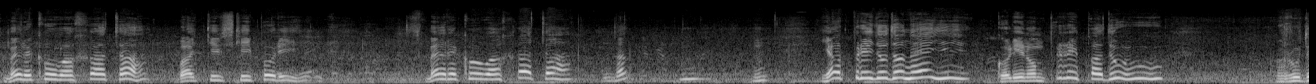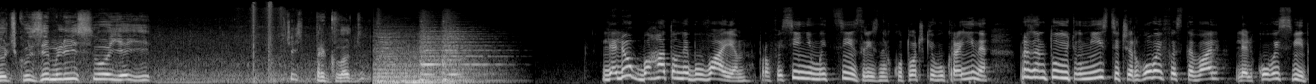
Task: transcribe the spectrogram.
Смерекова хата, батьківський поріг. Смерекова хата. Да? Як прийду до неї, коліном припаду, грудочку землі своєї. Щось прикладу. Ляльок багато не буває. Професійні митці з різних куточків України презентують у місті черговий фестиваль Ляльковий світ,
